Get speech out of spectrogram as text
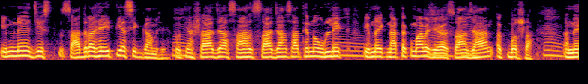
એમને જે સાદરા છે ઐતિહાસિક ગામ છે. તો ત્યાં શાહજહાં શાહ શાહજહાં સાથેનો ઉલ્લેખ એમના એક નાટકમાં આવે છે શાહજહાન અકબર શાહ. અને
